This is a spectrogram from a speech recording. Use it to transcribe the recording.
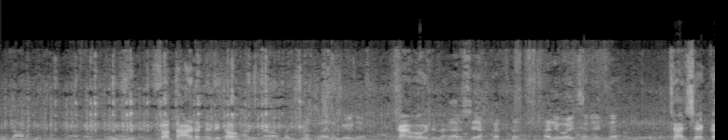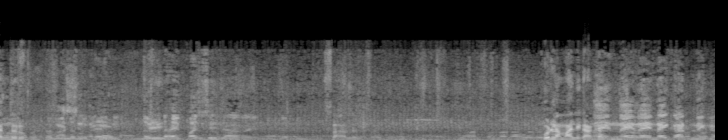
तुमची स्वतः आडत येते का हो? काय भाव दिला? चारशे एकाहत्तर. खाली व्हायचं रेट चारशे एकाहत्तर रुपये. नवीन आहे पाचशे चालेल. कुठला मालिक काका नाही नाही नाही काट नाही का?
